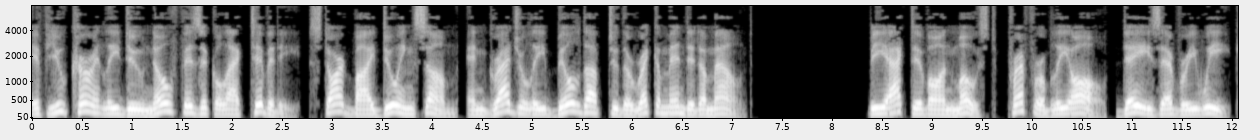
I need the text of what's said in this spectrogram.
If you currently do no physical activity, start by doing some, and gradually build up to the recommended amount. Be active on most, preferably all, days every week.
